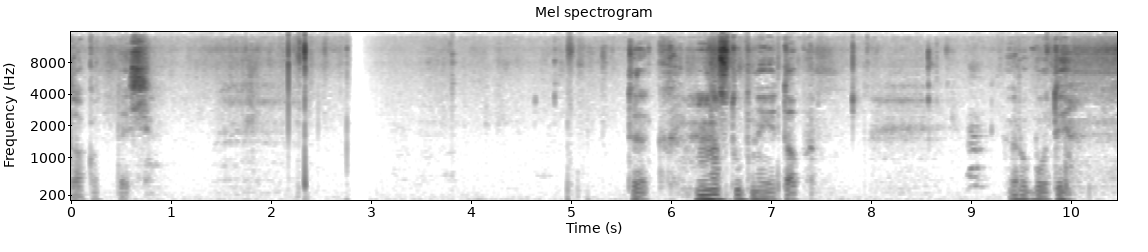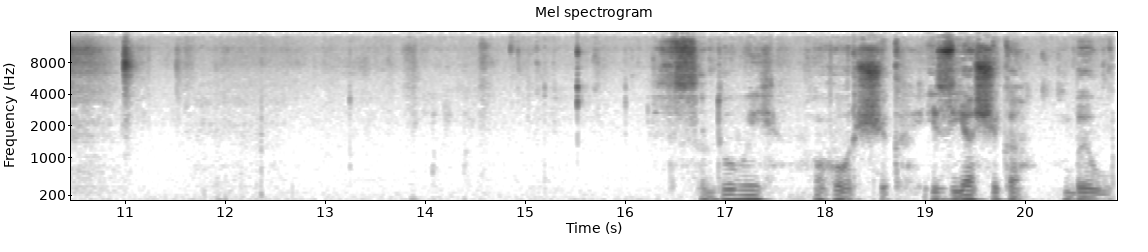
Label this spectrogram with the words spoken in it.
Так от десь. Так, наступний етап роботи. Садовий горщик із ящика БУ.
